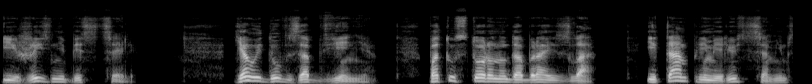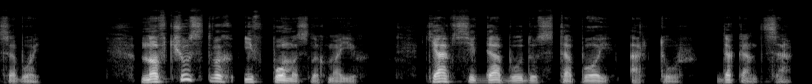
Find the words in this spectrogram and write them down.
и жизни без цели. Я уйду в забвение, по ту сторону добра и зла, и там примирюсь с самим собой. Но в чувствах и в помыслах моих я всегда буду с тобой, Артур, до конца.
